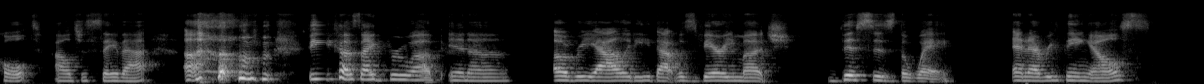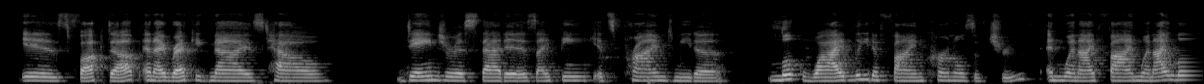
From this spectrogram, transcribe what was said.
cult, I'll just say that, um, because I grew up in a, a reality that was very much this is the way. And everything else is fucked up. And i recognized how dangerous that is. I think it's primed me to look widely to find kernels of truth. And when i find when i look,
